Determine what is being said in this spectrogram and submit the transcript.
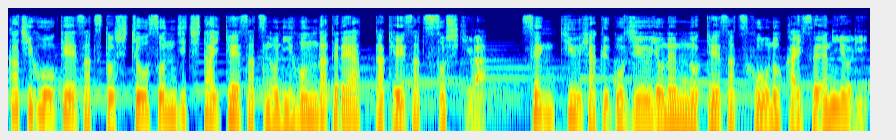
家地方警察と市町村自治体警察の2本立てであった警察組織は1954年の警察法の改正により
